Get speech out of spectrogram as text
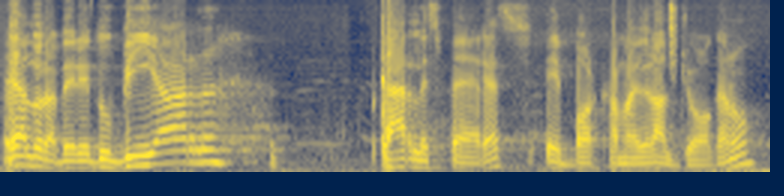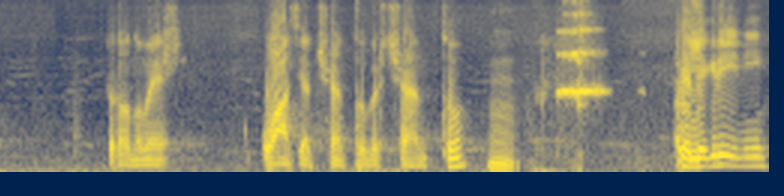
E allora Veretù, Villar, Carles Perez e Borca Majoral giocano, secondo me quasi al 100%. Mm. Pellegrini?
